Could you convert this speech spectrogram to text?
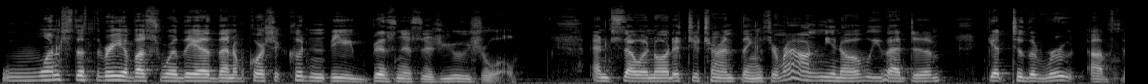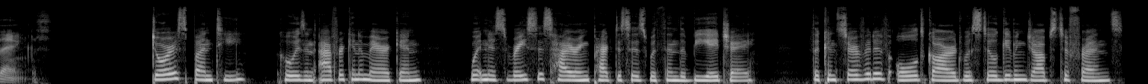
Once the three of us were there, then of course it couldn't be business as usual. And so, in order to turn things around, you know, we've had to get to the root of things. Doris Bunte, who is an African American, witnessed racist hiring practices within the BHA. The conservative old guard was still giving jobs to friends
